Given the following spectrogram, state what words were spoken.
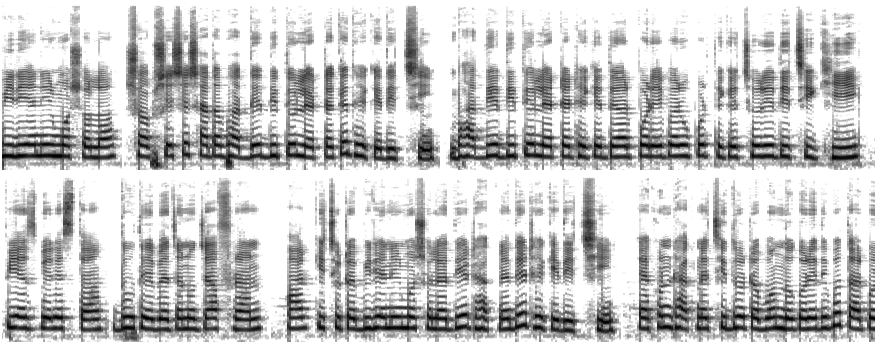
বিরিয়ানির মশলা। সব শেষে সাদা ভাত দিয়ে দ্বিতীয় লেয়ারটাকে ঢেকে দিচ্ছি। ভাত দিয়ে দ্বিতীয় লেয়ারটা ঢেকে দেওয়ার পর এবার উপর থেকে ছড়িয়ে দিচ্ছি ঘি, পেঁয়াজ বেরেস্তা, দুধে বেজানো জাফরান আর কিছুটা বিরিয়ানির মশলা দিয়ে ঢাকনা দিয়ে ঢেকে দিচ্ছি। এখন ঢাকনার ছিদ্রটা বন্ধ করে দিব, তারপর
